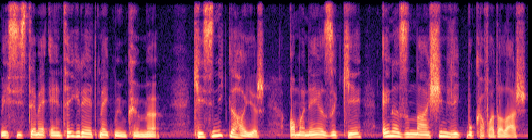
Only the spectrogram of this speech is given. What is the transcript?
ve sisteme entegre etmek mümkün mü? Kesinlikle hayır ama ne yazık ki en azından şimdilik bu kafadalar.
